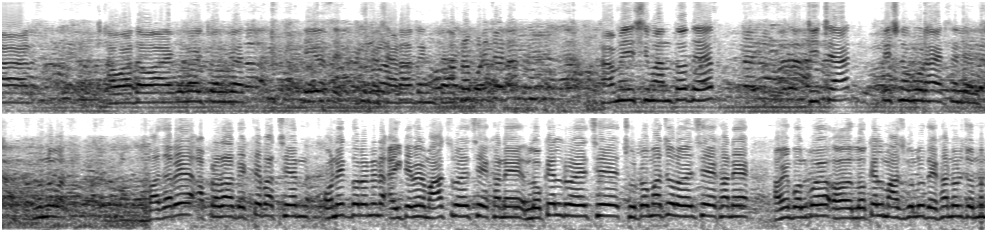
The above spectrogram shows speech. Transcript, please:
আর খাওয়া দাওয়া এগুলোই চলবে। ঠিক আছে? সারাদিন আপনার পরিচয়টা? আমি Seemanta Dev teacher Krishnapur higher secondary school. ধন্যবাদ। বাজারে আপনারা দেখতে পাচ্ছেন অনেক ধরনের আইটেমের মাছ রয়েছে, এখানে লোকেল রয়েছে, ছোট মাছও রয়েছে এখানে। আমি বলব লোকেল মাছগুলো দেখানোর জন্য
